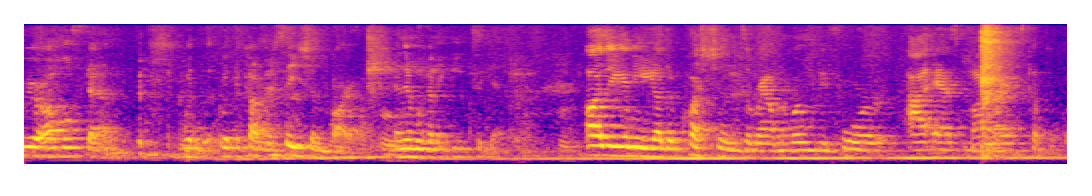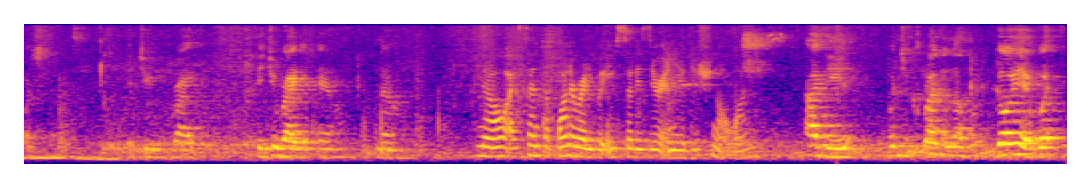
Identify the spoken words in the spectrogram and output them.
we're almost done with, the- with the conversation part, and then we're gonna eat together. Are there any other questions around the room before I ask my last couple of questions? Did you write, did you write it down? No? No, I sent up one already, but you said, is there any additional one? I did, but you could write another one. Go ahead, what,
